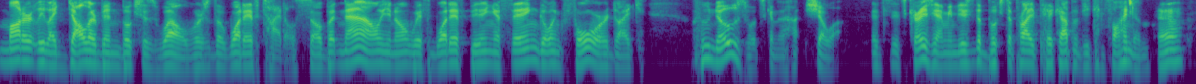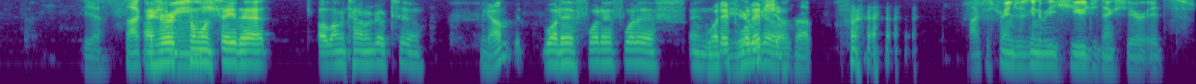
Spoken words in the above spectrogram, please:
moderately like dollar bin books as well. Where's the what if titles? So, but now you know, with what if being a thing going forward, like who knows what's going to show up? It's it's crazy. I mean, these are the books to probably pick up if you can find them. Yeah. yeah Doctor I heard someone say that a long time ago too. Yeah. What if, what if, what if? And What if what if go. shows up? Doctor Strange is going to be huge next year. It's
